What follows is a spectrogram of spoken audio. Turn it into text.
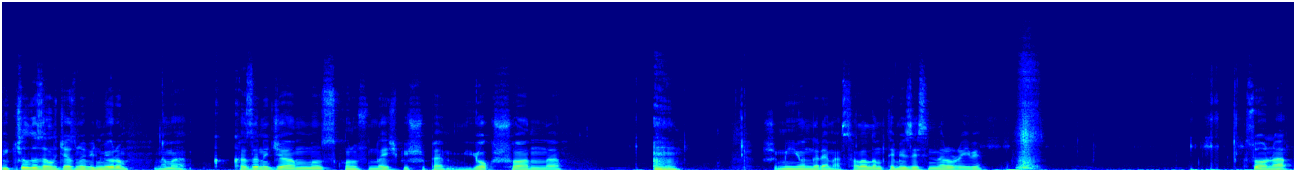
3 yıldız alacağız mı bilmiyorum. Ama kazanacağımız konusunda hiçbir şüphem yok şu anda. Şu minyonları hemen salalım. Temizlesinler orayı bir. Sonra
